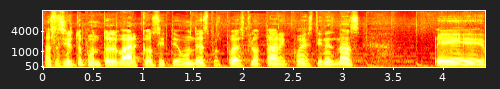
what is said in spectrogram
Hasta cierto punto el barco, si te hundes, pues puedes flotar y pues tienes más... eh,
